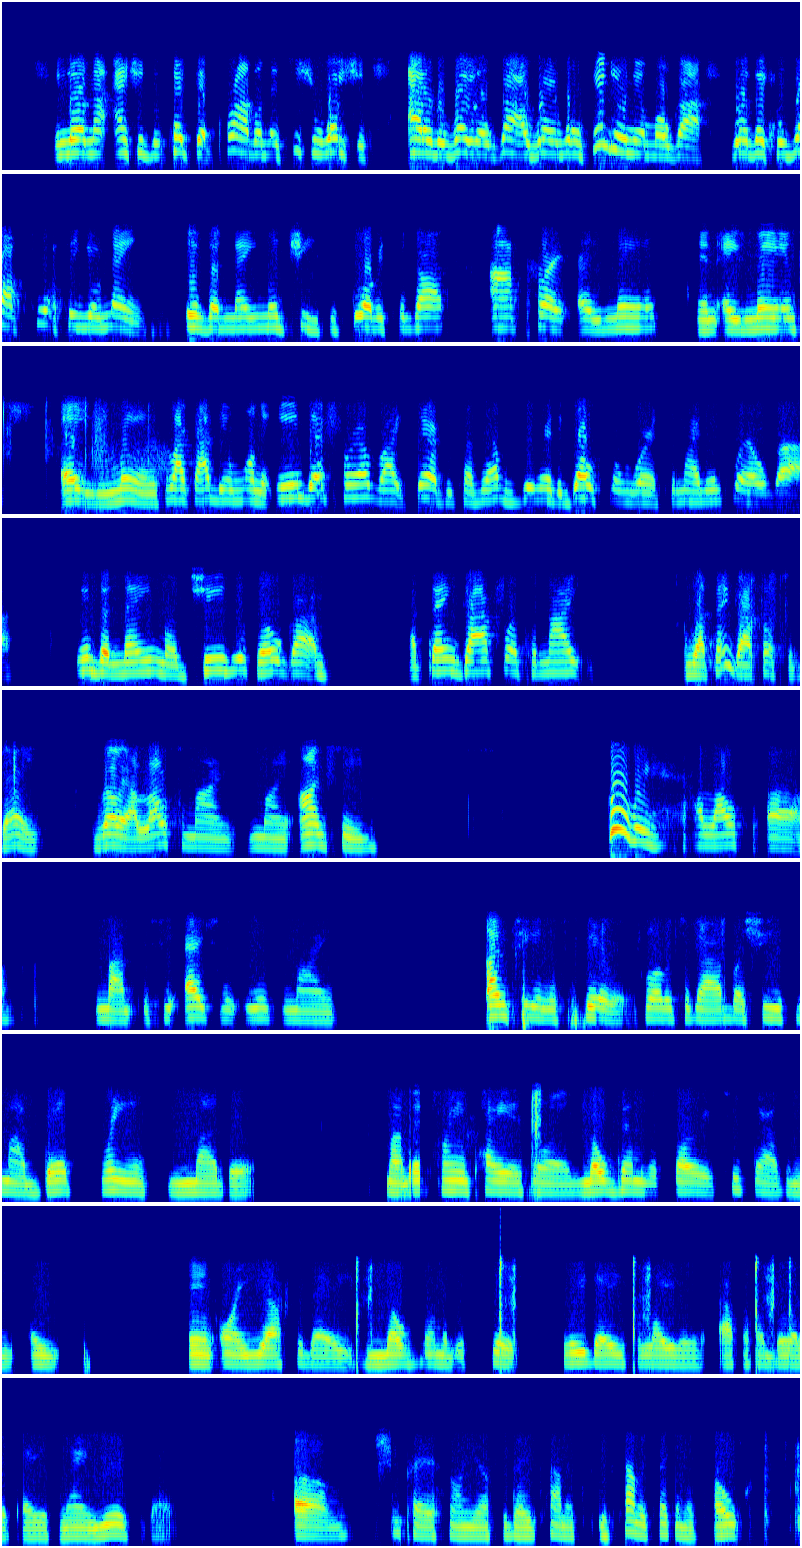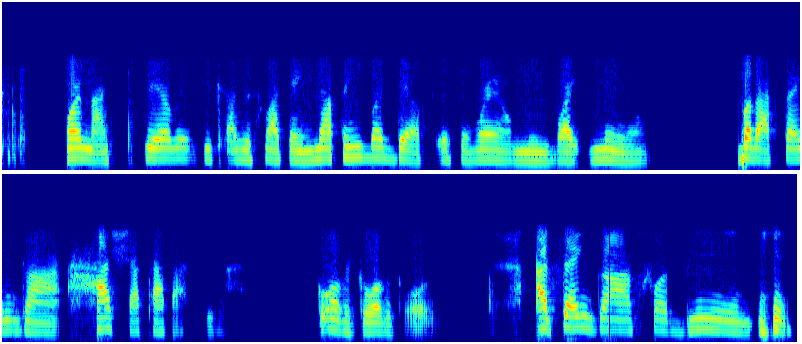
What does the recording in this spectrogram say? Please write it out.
And Lord, and I ask you to take that problem, that situation out of the way, oh God, where it won't hinder them, oh God, where they can walk forth in your name. In the name of Jesus. Glory to God. I pray, amen and amen. Amen. It's like I didn't want to end that prayer right there because I was getting ready to go somewhere tonight in prayer, oh God. In the name of Jesus, oh God. I thank God for tonight. Well, thank God for today. Really, I lost my my auntie. Who I lost uh my she actually is my auntie in the spirit, glory to God, but she's my best friend's mother. My best friend passed on November the third, two thousand and eight. And on yesterday, November the sick three days later after her daughter passed nine years ago. Um, she passed on yesterday. Kind of, it's kind of taking a toll on my spirit because it's like ain't nothing but death is around me right now. But I thank God. Glory, glory, glory. I thank God for being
